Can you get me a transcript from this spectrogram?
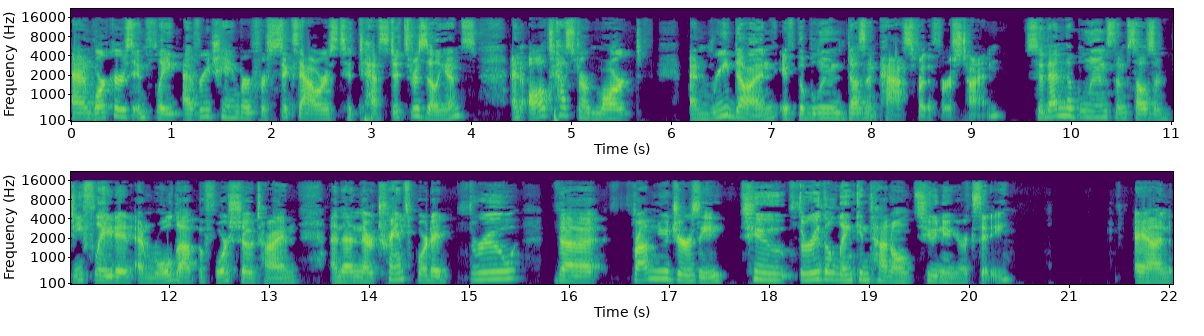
And workers inflate every chamber for six hours to test its resilience. And all tests are marked and redone if the balloon doesn't pass for the first time. So then the balloons themselves are deflated and rolled up before showtime. And then they're transported through the, from New Jersey to, through the Lincoln Tunnel to New York City. And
